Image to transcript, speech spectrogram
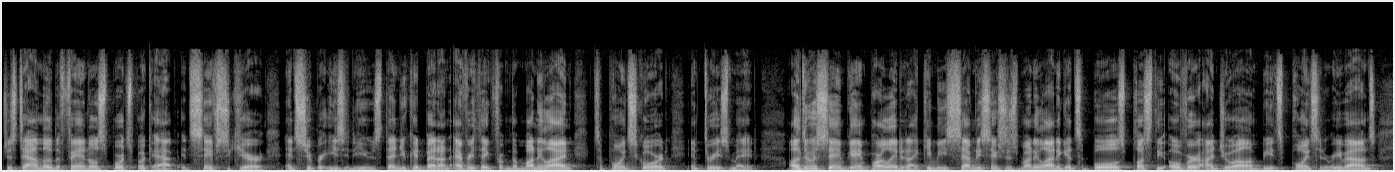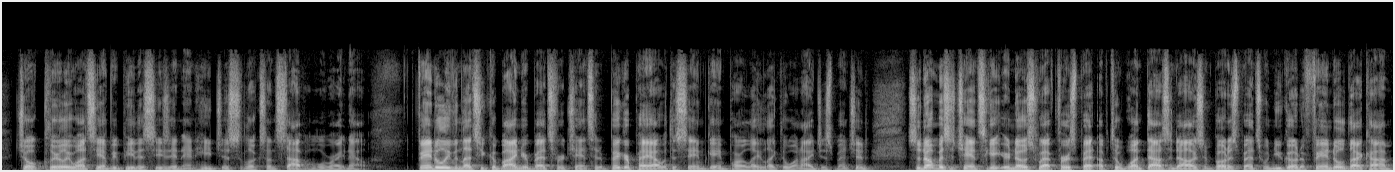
Just download the FanDuel Sportsbook app. It's safe, secure, and super easy to use. Then you can bet on everything from the money line to points scored and threes made. I'll do a same game parlay tonight. Give me 76ers money line against the Bulls, plus the over on Joel Embiid's points and rebounds. Joel clearly wants the MVP this season, and he just looks unstoppable right now. FanDuel even lets you combine your bets for a chance at a bigger payout with the same game parlay, like the one I just mentioned. So don't miss a chance to get your no sweat first bet up to $1,000 in bonus bets when you go to fanduel.com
